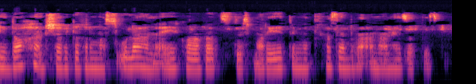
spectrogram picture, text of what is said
إيضاح الشركة غير مسؤولة عن أي قرارات استثمارية تم اتخاذها بناءً على هذا التسجيل.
